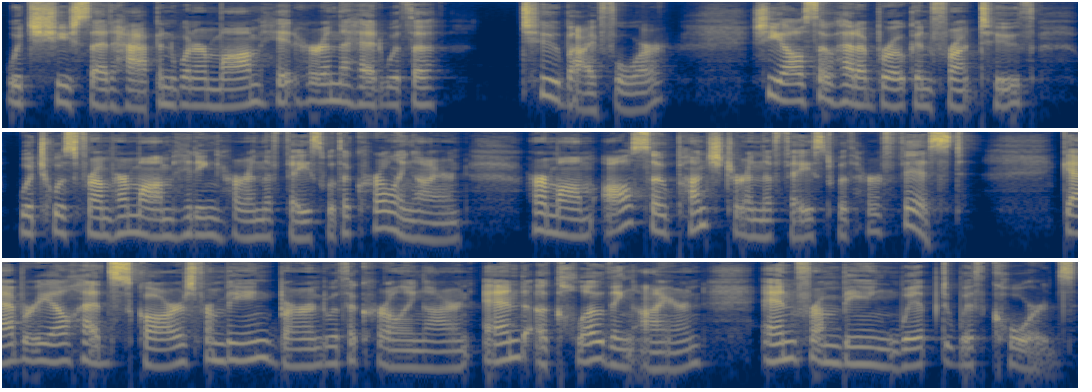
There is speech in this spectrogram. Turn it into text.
which she said happened when her mom hit her in the head with a two by four. She also had a broken front tooth, which was from her mom hitting her in the face with a curling iron. Her mom also punched her in the face with her fist. Gabrielle had scars from being burned with a curling iron and a clothing iron and from being whipped with cords.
